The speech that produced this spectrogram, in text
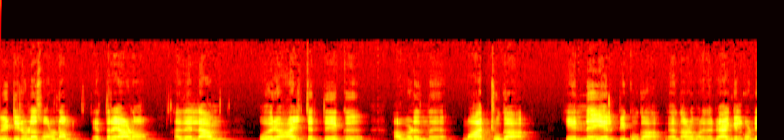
വീട്ടിലുള്ള സ്വർണം എത്രയാണോ അതെല്ലാം ഒരാഴ്ചത്തേക്ക് അവിടുന്ന് മാറ്റുക എന്നെ ഏൽപ്പിക്കുക എന്നാണ് പറയുന്നത്. ബാങ്കിൽ കൊണ്ട്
